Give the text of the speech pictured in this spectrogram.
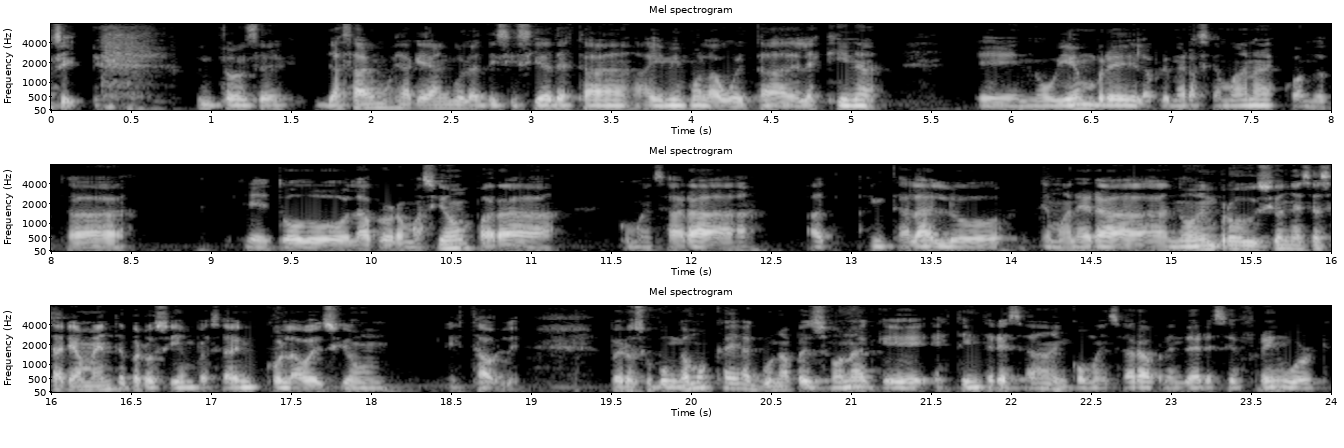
Sí. Entonces, ya sabemos ya que Angular 17 está ahí mismo a la vuelta de la esquina. En noviembre, la primera semana, es cuando está eh, toda la programación para comenzar a, a, instalarlo de manera, no en producción necesariamente, pero sí empezar con la versión estable. Pero supongamos que hay alguna persona que esté interesada en comenzar a aprender ese framework,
